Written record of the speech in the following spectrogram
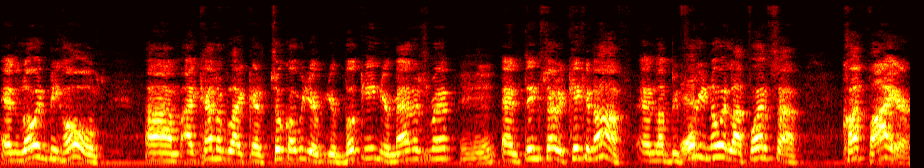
and lo and behold um, I kind of like uh, took over your, your booking your management Mhm. and things started kicking off and like, before Yeah. you know it La Fuerza caught fire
